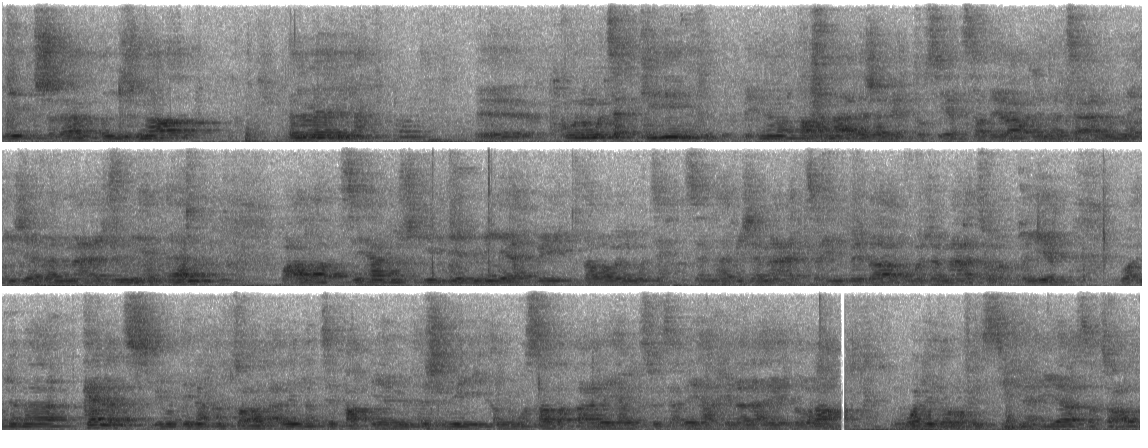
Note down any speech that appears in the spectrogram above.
لإشغال اللجنة المالية. أه، كونوا متأكدين بأننا اطلعنا على جميع التوصيات الصادرة واننا تعاملنا ايجابا مع جلها الآن وعلى اتهام مشكل ديال المياه بالضوابط المتحدث عنها بجماعه عين البيضاء وجماعة الطيب. وأنما كانت بودنا أن تعرض علينا اتفاقية من أجل المصادقة عليها والتسويت عليها خلال هذه الدورة. ولظروف استثنائيه ستعرض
